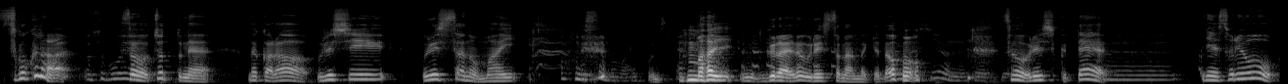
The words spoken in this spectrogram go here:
すごくない？そうちょっとねだから嬉しい嬉しさの舞。舞。ぐらいの嬉しさなんだけど。嬉しいよそう嬉しくて。でそれを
